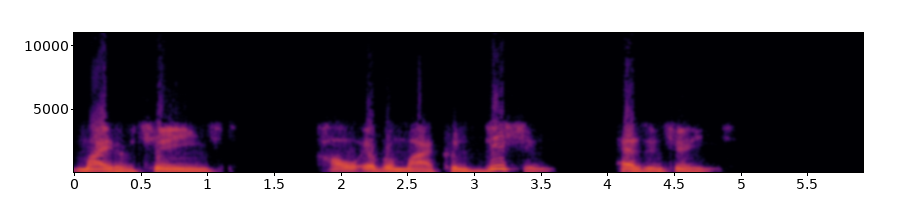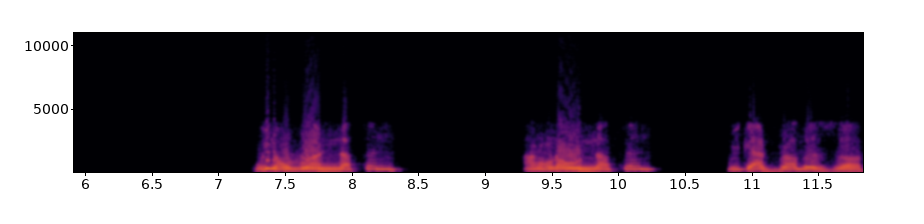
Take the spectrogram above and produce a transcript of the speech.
might have changed, however, my condition hasn't changed. We don't run nothing I don't own nothing. We got brothers, uh,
